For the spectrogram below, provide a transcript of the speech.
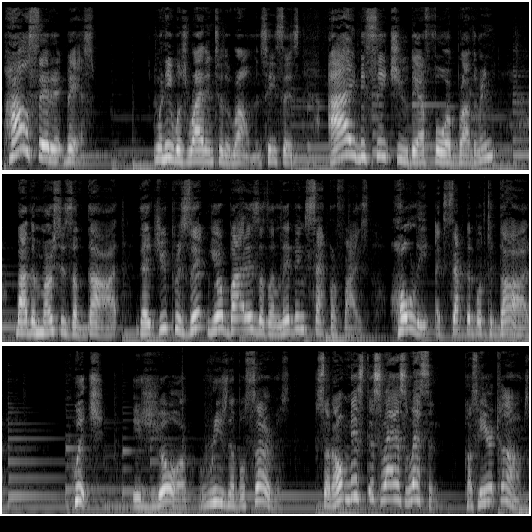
Paul said it best when he was writing to the Romans. He says, I beseech you, therefore, brethren, by the mercies of God, that you present your bodies as a living sacrifice, holy, acceptable to God, which is your reasonable service. So don't miss this last lesson, because here it comes.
